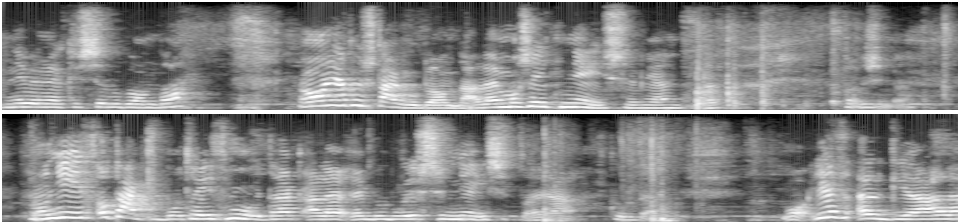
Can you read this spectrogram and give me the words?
Nie wiem, jak jeszcze wygląda. No, jakoś tak wygląda, ale może jest mniejszy, więc sprawdzimy. No nie jest o taki, bo to jest mój, tak? Ale jakby był jeszcze mniejszy, to ja, kurde. Bo jest LG, ale...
